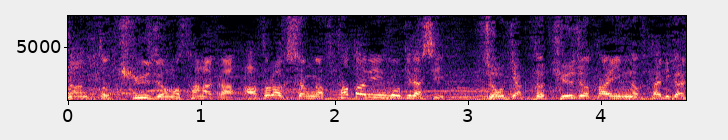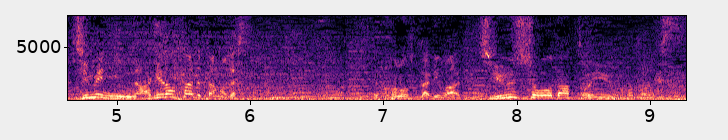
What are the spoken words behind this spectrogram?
なんと救助のさなかアトラクションが再び動き出し乗客と救助隊員の2人が地面に投げ出されたのですこの2人は重傷だということです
